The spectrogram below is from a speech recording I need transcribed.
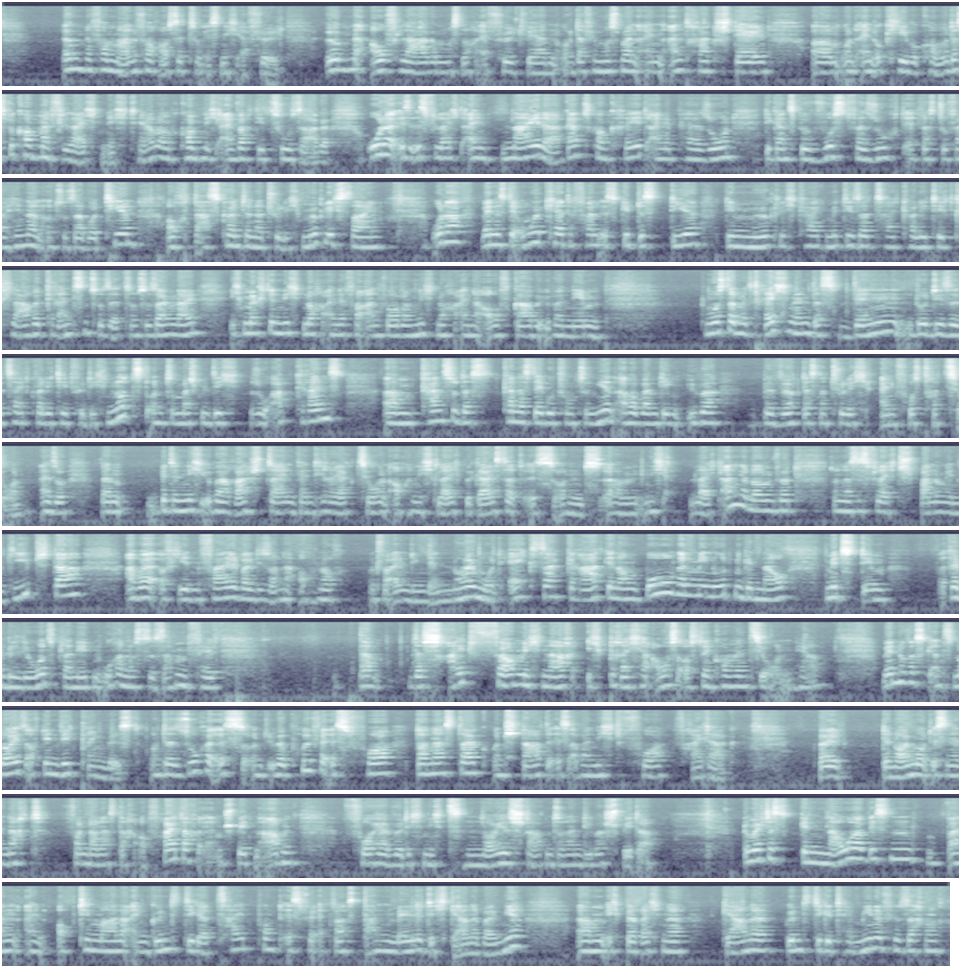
irgendeine formale Voraussetzung ist nicht erfüllt irgendeine Auflage muss noch erfüllt werden und dafür muss man einen Antrag stellen ähm, und ein Okay bekommen. Und das bekommt man vielleicht nicht. Ja? Man bekommt nicht einfach die Zusage. Oder es ist vielleicht ein Neider, ganz konkret eine Person, die ganz bewusst versucht, etwas zu verhindern und zu sabotieren. Auch das könnte natürlich möglich sein. Oder wenn es der umgekehrte Fall ist, gibt es dir die Möglichkeit, mit dieser Zeitqualität klare Grenzen zu setzen und zu sagen, nein, ich möchte nicht noch eine Verantwortung, nicht noch eine Aufgabe übernehmen. Du musst damit rechnen, dass wenn du diese Zeitqualität für dich nutzt und zum Beispiel dich so abgrenzt, ähm, kannst du das, kann das sehr gut funktionieren, aber beim Gegenüber bewirkt das natürlich eine Frustration. Also dann bitte nicht überrascht sein, wenn die Reaktion auch nicht gleich begeistert ist und ähm, nicht leicht angenommen wird, sondern dass es vielleicht Spannungen gibt da, aber auf jeden Fall, weil die Sonne auch noch und vor allen Dingen der Neumond exakt gerade genau Bogenminuten genau mit dem Rebellionsplaneten Uranus zusammenfällt, da, das schreit förmlich nach, ich breche aus aus den Konventionen. Ja? Wenn du was ganz Neues auf den Weg bringen willst, untersuche es und überprüfe es vor Donnerstag und starte es aber nicht vor Freitag. Weil der Neumond ist in der Nacht von Donnerstag auf Freitag, am späten Abend Vorher würde ich nichts Neues starten, sondern lieber später. Du möchtest genauer wissen, wann ein optimaler, ein günstiger Zeitpunkt ist für etwas, dann melde dich gerne bei mir. Ähm, ich berechne gerne günstige Termine für Sachen.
